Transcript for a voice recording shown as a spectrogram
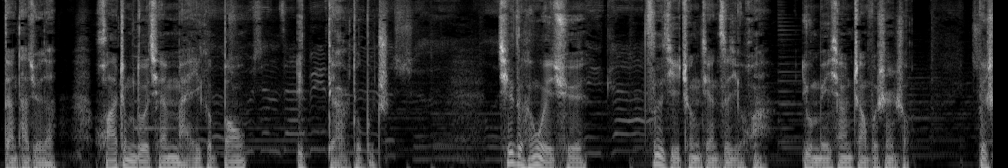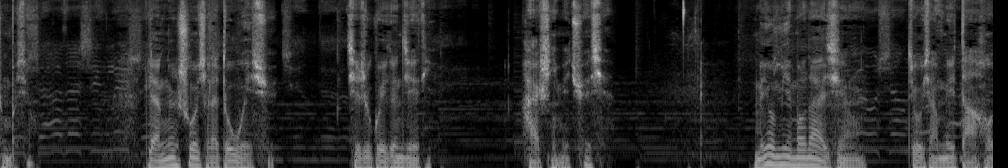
但他觉得花这么多钱买一个包，一点儿都不值。妻子很委屈，自己挣钱自己花，又没向丈夫伸手，为什么不行？两个人说起来都委屈，其实归根结底，还是因为缺钱。没有面包的爱情，就像没打好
